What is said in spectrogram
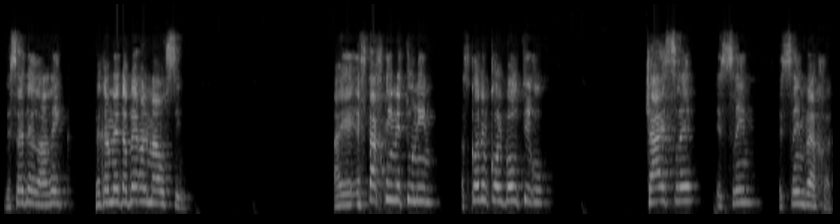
בסדר, אריק? וגם נדבר על מה עושים. אה, הבטחתי נתונים, אז קודם כל בואו תראו. 19, 20, 21.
